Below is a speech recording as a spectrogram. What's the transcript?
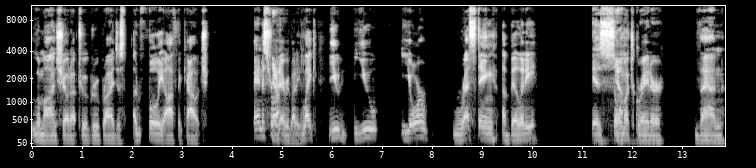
LeMond showed up to a group ride just uh, fully off the couch and destroyed Yeah. everybody. Like you, you, your resting ability is so Yeah. much greater than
